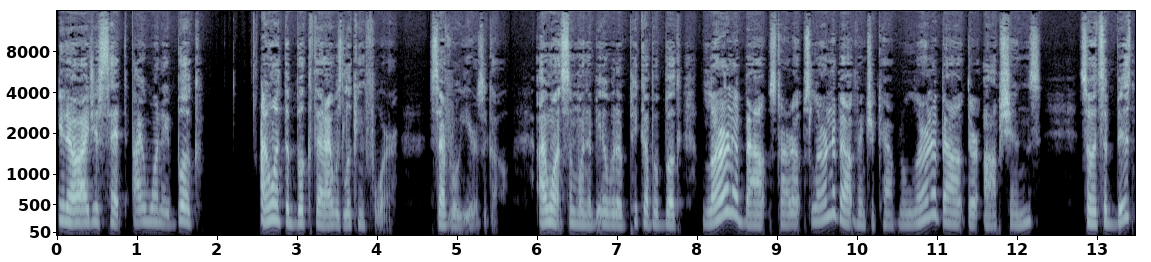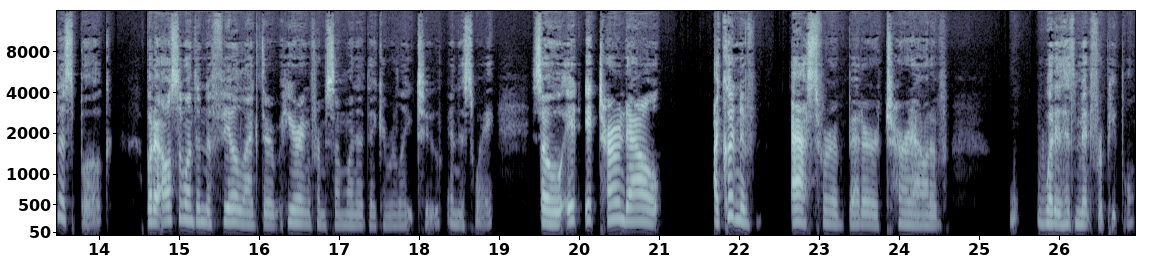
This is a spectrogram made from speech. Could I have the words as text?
You know, I just said I want a book. I want the book that I was looking for several years ago. I want someone to be able to pick up a book, learn about startups, learn about venture capital, learn about their options. So it's a business book, but I also want them to feel like they're hearing from someone that they can relate to in this way. So it it turned out I couldn't have asked for a better turnout of what it has meant for people.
